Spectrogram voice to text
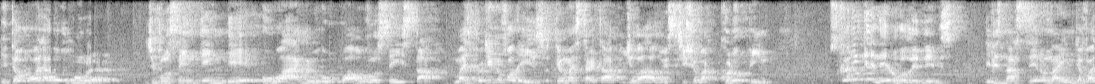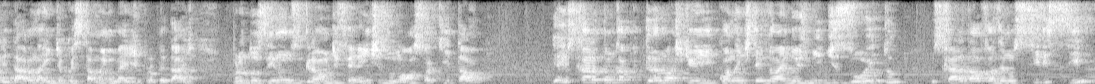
Então, olha a loucura de você entender o agro o qual você está. Mas por que, que eu falei isso? Tem uma startup de lá, Luiz, que chama Cropin. Os caras entenderam o rolê deles. Eles nasceram na Índia, validaram na Índia com esse tamanho médio de propriedade, produzindo uns grãos diferentes do nosso aqui e tal. E aí os caras estão captando, acho que quando a gente teve lá em 2018, os caras estavam fazendo um Series C,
